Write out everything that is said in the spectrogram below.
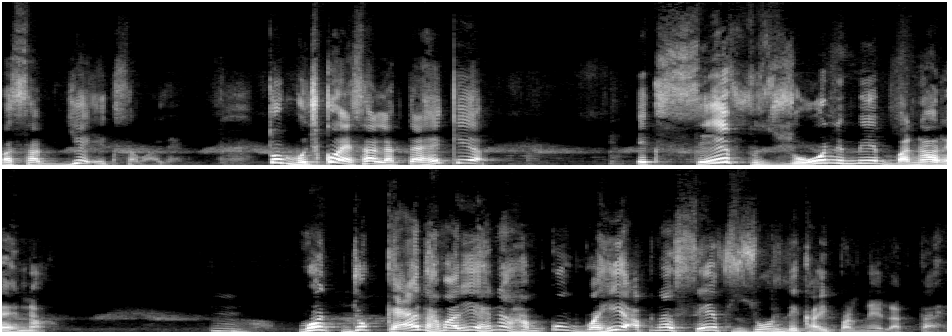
बस अब ये एक सवाल है। तो मुझको ऐसा लगता है कि एक सेफ़ जोन में बना रहना हम्म। वो जो कैद हमारी है ना हमको वही अपना सेफ़ जोन दिखाई पड़ने लगता है।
